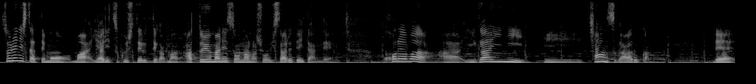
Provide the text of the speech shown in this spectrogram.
それにしたってもう、まあ、やり尽くしてるっていうか、まあ、あっという間にそんなの消費されていたんでこれはあ意外に、えーチャンスがあるかもと。で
